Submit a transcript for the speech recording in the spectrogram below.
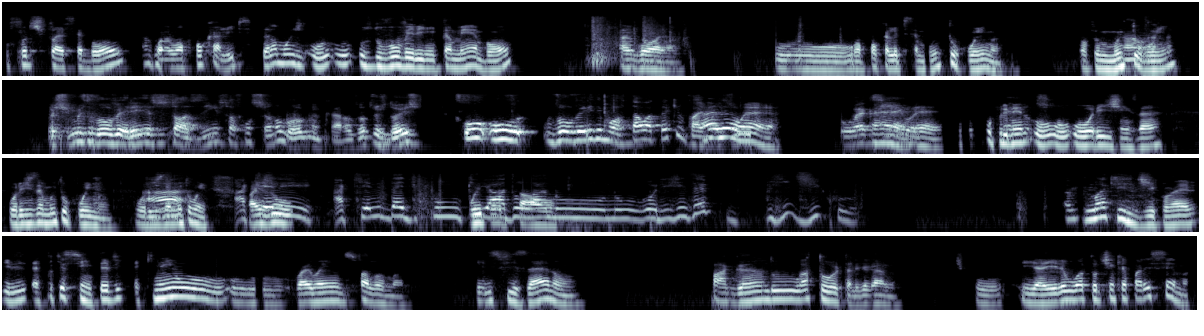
O First Class é bom. Agora, o Apocalipse, pelo amor de Deus, o, os do Wolverine também é bom. Agora, o, o Apocalipse é muito ruim, mano. É um filme muito Não, ruim. Os filmes do Wolverine sozinho só funcionam o Logan, cara. Os outros dois. O, o Wolverine Imortal até que vai, ah, mas não, o, é. o X-Men. É, é. O primeiro, o, o Origins, né? O Origins é muito ruim, mano. O Origins é ah, é muito ruim. Aquele, o, aquele Deadpool criado lá no, no Origins é ridículo. Não é que ridículo, né? Ele, é porque assim, teve. É que nem o, o, o Ryan Reynolds falou, mano. Eles fizeram pagando o ator, tá ligado? Tipo, e aí o ator tinha que aparecer, mano.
